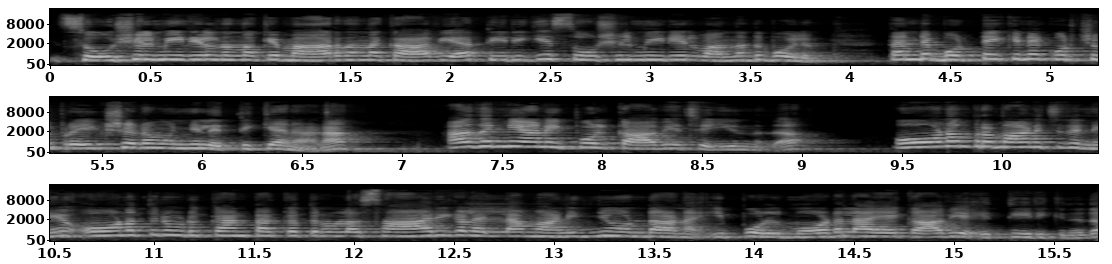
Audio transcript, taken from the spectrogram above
സോഷ്യൽ മീഡിയയിൽ നിന്നൊക്കെ മാറി നിന്ന കാവ്യ തിരികെ സോഷ്യൽ മീഡിയയിൽ വന്നതുപോലും തന്റെ ബൊട്ടേക്കിനെ കുറിച്ച് പ്രേക്ഷകരുടെ മുന്നിൽ എത്തിക്കാനാണ്. അതുതന്നെയാണ് ഇപ്പോൾ കാവ്യ ചെയ്യുന്നത്. ഓണം പ്രമാണിച്ച് തന്നെ ഓണത്തിന് ഉടുക്കാൻ തക്കത്തിനുള്ള സാരികളെല്ലാം അണിഞ്ഞുകൊണ്ടാണ് ഇപ്പോൾ മോഡലായ കാവ്യ എത്തിയിരിക്കുന്നത്.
